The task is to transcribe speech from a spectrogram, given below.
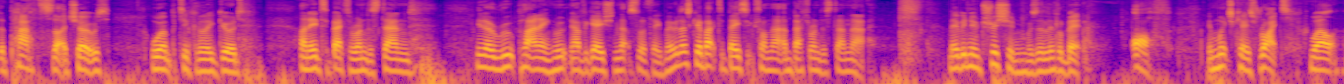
the paths that I chose weren't particularly good. I need to better understand, you know, route planning, route navigation, that sort of thing. Maybe let's go back to basics on that and better understand that. Maybe nutrition was a little bit off, in which case, right, well,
